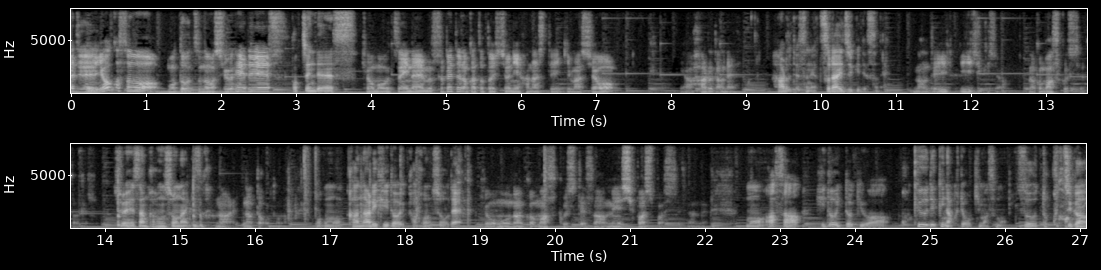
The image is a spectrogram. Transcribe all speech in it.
ラジオへようこそ元うつの周平です。こっちんです。今日もうつに悩むすべての方と一緒に話していきましょう。いや春だね。春ですね。辛い時期ですね。なんでいいいい時期じゃん。なんかマスクしてたでし周平さん花粉症ないですか？ょない。なったことない。僕もかなりひどい花粉症で、今日もなんかマスクしてさ目シパシパしてたよねもう朝ひどい時は呼吸できなくて起きますもん。ずーっと口が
